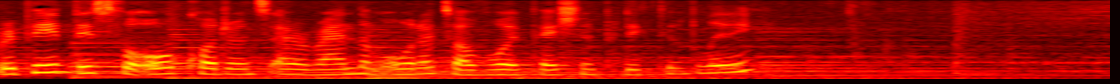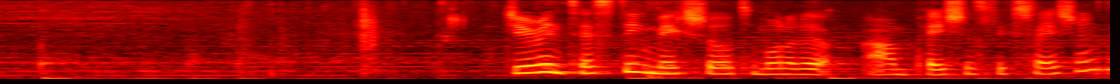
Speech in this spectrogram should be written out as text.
Repeat this for all quadrants at a random order to avoid patient predictability. During testing, make sure to monitor um, patient's fixation.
